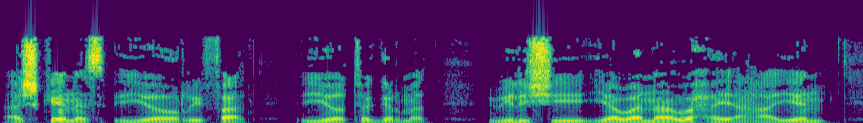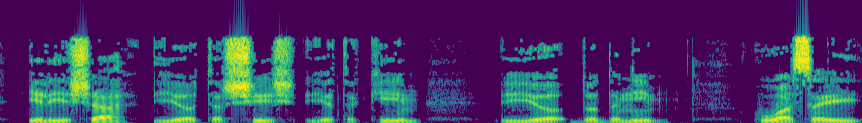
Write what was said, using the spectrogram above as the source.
ashkenes iyo rifaad iyo togarmad wiilashii yawana waxay ahaayeen elishah iyo tarshiish iyo takiim iyo dodanim. Kuwaasay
